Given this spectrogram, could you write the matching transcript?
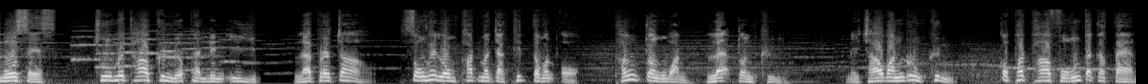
โมเสสชูไม้เท้าขึ้นเหนือแผ่นดินอียิปต์และพระเจ้า ทรงให้ลมพัดมาจากทิศตะวันออก ทั้งกลางวันและกลางคืน ในเช้าวันรุ่งขึ้น ก็พัดพาฝูงตะกะแตน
